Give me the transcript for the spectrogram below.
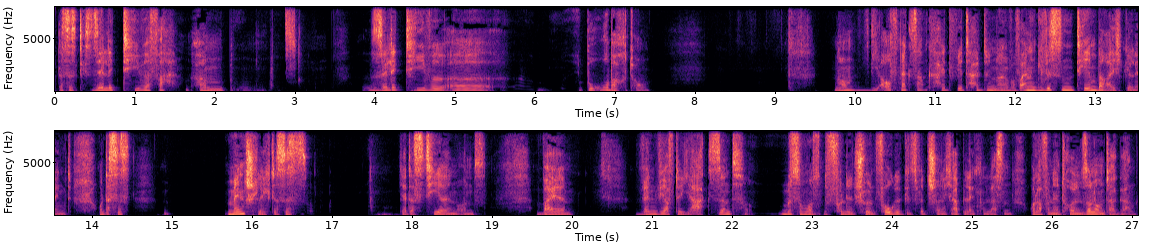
Das ist die selektive, ähm, selektive äh, Beobachtung. No? Die Aufmerksamkeit wird halt in, auf einen gewissen Themenbereich gelenkt. Und das ist menschlich. Das ist ja das Tier in uns. Weil wenn wir auf der Jagd sind, müssen wir uns von den schönen Vogelgezwitscher nicht ablenken lassen oder von den tollen Sonnenuntergang,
